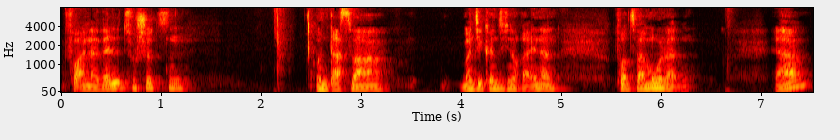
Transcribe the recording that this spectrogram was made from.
vor einer Welle zu schützen. Und das war, manche können sich noch erinnern, vor zwei Monaten. Ja,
